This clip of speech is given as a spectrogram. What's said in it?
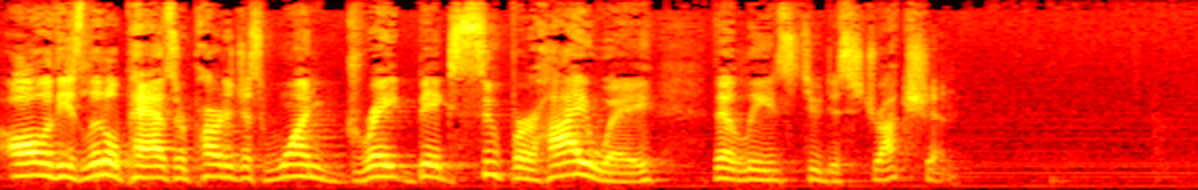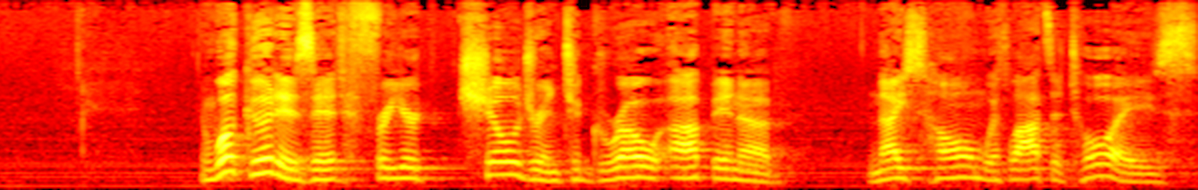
all of these little paths are part of just one great big super highway that leads to destruction. And what good is it for your children to grow up in a nice home with lots of toys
